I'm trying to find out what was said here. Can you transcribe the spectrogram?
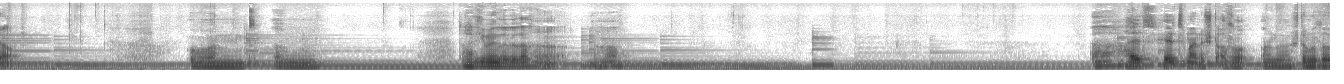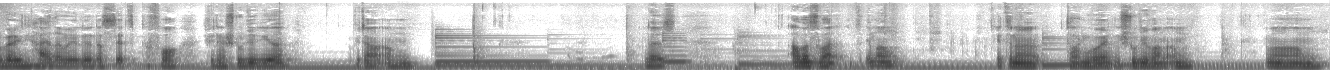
Ja. Und, ähm, dann hatte ich mir so gesagt, äh, aha, äh, halt hält meine, St also meine Stimme so, wenn ich nicht heiser will, dass jetzt, bevor ich wieder ins Studio gehe, wieder ähm, ne ist. Aber es war immer, jetzt in den Tagen, wo wir im Studio waren, ähm, immer ähm,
